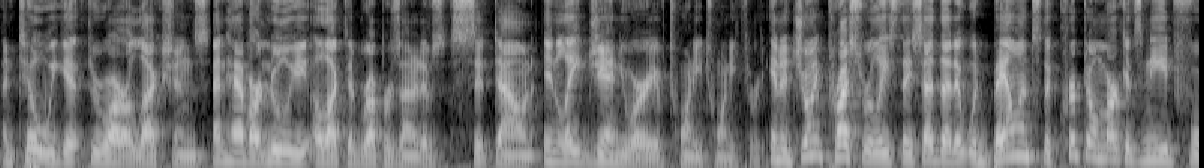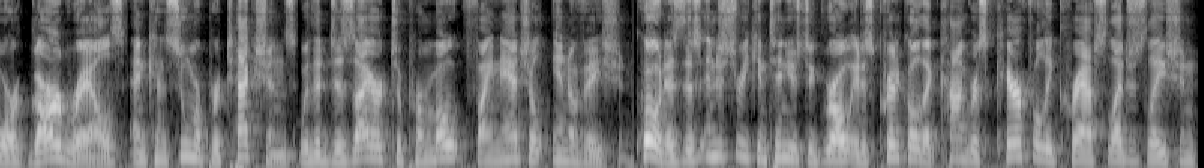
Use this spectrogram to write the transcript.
until we get through our elections and have our newly elected representatives sit down in late January of 2023. In a joint press release, they said that it would balance the crypto market's need for guardrails and consumer protections with a desire to promote financial innovation. Quote, as this industry continues to grow, it is critical that Congress carefully crafts legislation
